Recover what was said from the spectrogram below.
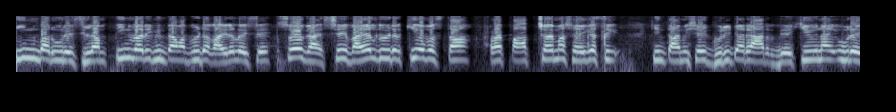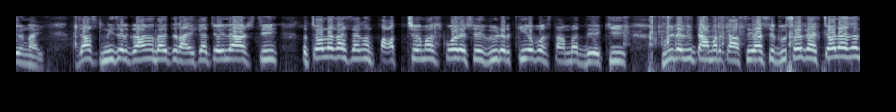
তিনবার উড়েছিলাম, তিনবারই কিন্তু আমার ভিডিওটা ভাইরাল হয়েছে। সো গাইস সেই ভাইরাল ঘুড়িটার কি অবস্থা? প্রায় পাঁচ, ছয় মাস হয়ে গেছে, কিন্তু আমি সেই ঘুড়িটারে আর দেখিও নাই উড়েও নাই। জাস্ট নিজের গ্রামের বাড়িতে রাইকা চলে আসছি। তো চলো গাইস এখন পাঁচ, ছয় মাস পরে সেই ঘুড়িটার কি অবস্থা আমরা দেখি। ঘুড়িটা কিন্তু আমার কাছে আসে সো গাইস চলো এখন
